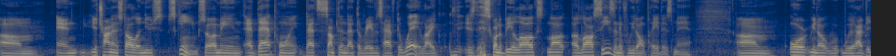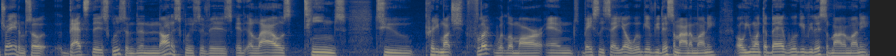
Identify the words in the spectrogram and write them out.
um, and you're trying to install a new scheme. So I mean, at that point, that's something that the Ravens have to weigh. Like, is this going to be a lost a lost season if we don't play this man? Um, or you know we'll have to trade him. So that's the exclusive. The non-exclusive is it allows teams to pretty much flirt with Lamar and basically say, "Yo, we'll give you this amount of money. Oh, you want the bag? We'll give you this amount of money.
